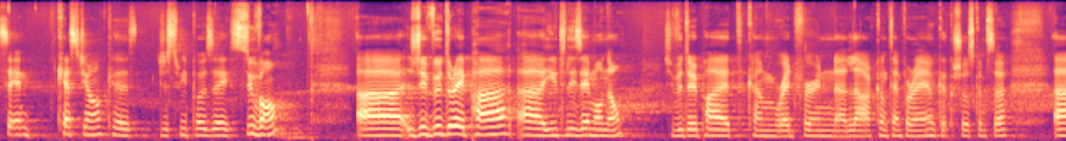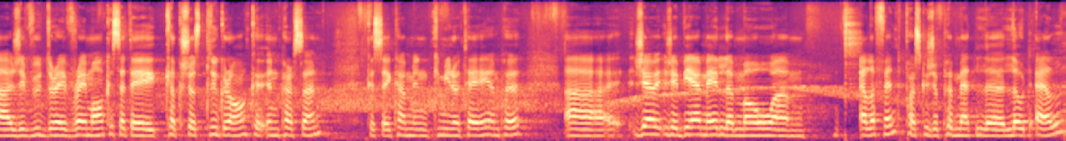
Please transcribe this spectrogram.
c'est une question que je suis posée souvent. Euh, je ne voudrais pas euh, utiliser mon nom. Je ne voudrais pas être comme Redfern, euh, l'art contemporain ou quelque chose comme ça. Je voudrais vraiment que c'était quelque chose de plus grand qu'une personne, que c'est comme une communauté un peu. J'ai bien aimé le mot elephant parce que je peux mettre l'autre L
